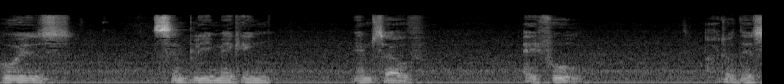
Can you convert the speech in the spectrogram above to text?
who is simply making himself a fool out of this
